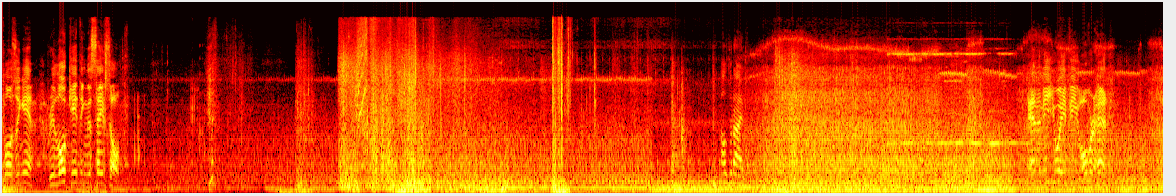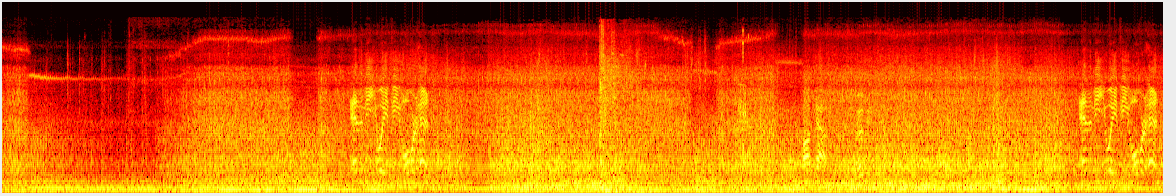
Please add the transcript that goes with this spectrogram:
Closing in. Relocating the safe zone. I'll drive. Enemy UAV overhead. Enemy UAV overhead. Mark out. Moving. Enemy UAV overhead.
